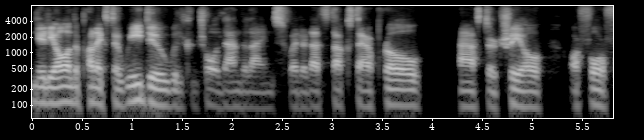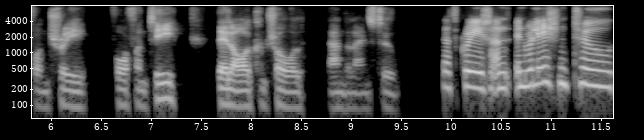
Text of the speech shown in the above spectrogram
nearly all the products that we do will control dandelions, whether that's Doxstar Pro, Pastor Trio, or Forefront T, Forefront T, they'll all control dandelions too. That's great. And in relation to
